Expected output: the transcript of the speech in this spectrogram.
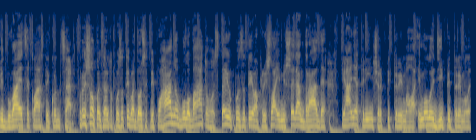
відбувається класний концерт. Пройшов концерт у позитива досить непогано. Було багато гостей у позитива. Прийшла і Мішель Андраде, і Аня Трінчер підтримала, і молоді підтримали.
